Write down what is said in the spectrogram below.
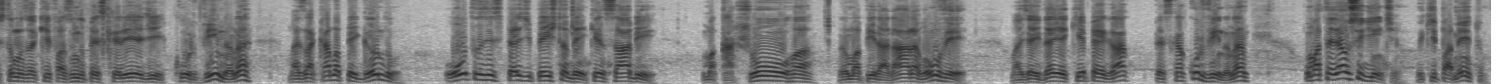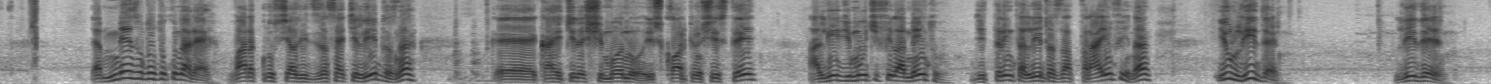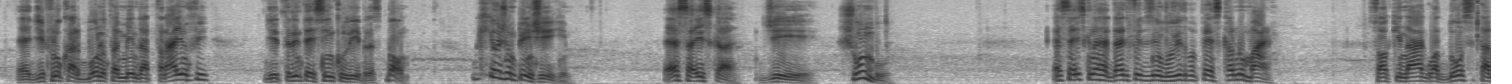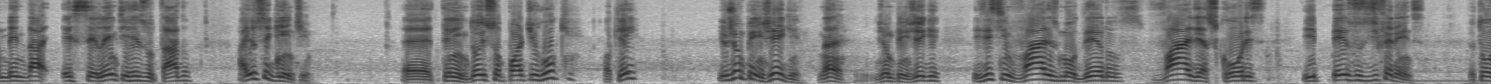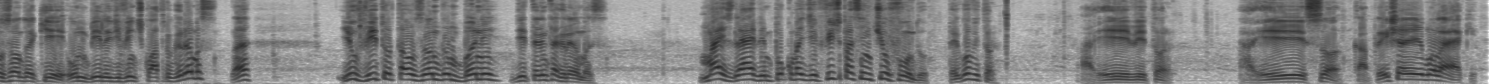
Nós estamos aqui fazendo pescaria de corvina, né? Mas acaba pegando outras espécies de peixe também. Quem sabe uma cachorra, né? uma pirarara, vamos ver. Mas a ideia aqui é pegar, pescar corvina, né? O material é o seguinte, o equipamento é mesmo do tucunaré. Vara crucial de 17 libras, né? É, carretilha Shimano Scorpion XT. A linha de multifilamento de 30 libras da Triumph, né? E o líder, líder é, de fluocarbono também da Triumph, de 35 libras. Bom, o que é o jumping jig? Essa isca de chumbo, essa isca na realidade foi desenvolvida para pescar no mar. Só que na água doce também dá excelente resultado. Aí o seguinte, é, tem dois suporte hook, ok? E o jumping jig, né? Jumping jig, existem vários modelos, várias cores e pesos diferentes. Eu estou usando aqui um billy de 24 gramas, né? E o Vitor está usando um bunny de 30 gramas. Mais leve, um pouco mais difícil para sentir o fundo. Pegou, Vitor? Aí, Vitor. Aí, isso. Capricha aí, moleque.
